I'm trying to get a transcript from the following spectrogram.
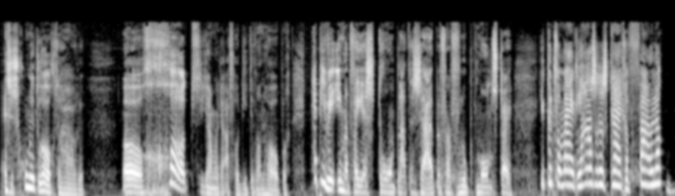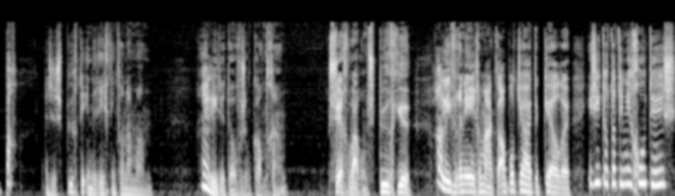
en zijn schoenen droog te houden. Oh, god, jammerde Afrodite wanhopig. Heb je weer iemand van je stront laten zuipen, vervloekt monster? Je kunt van mij het Lazarus krijgen, vuilak, bah! En ze spuugde in de richting van haar man. Hij liet het over zijn kant gaan. Zeg, waarom spuug je? Haal liever een ingemaakt appeltje uit de kelder. Je ziet toch dat hij niet goed is?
